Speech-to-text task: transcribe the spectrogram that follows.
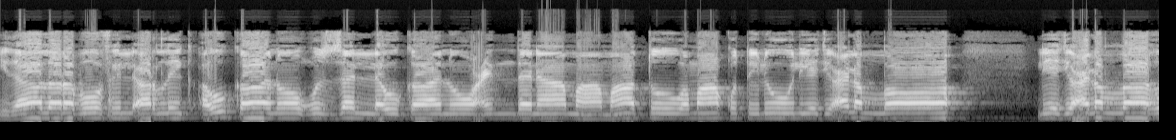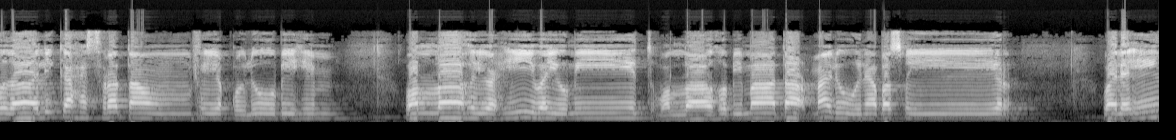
إذا ضربوا في الأرض أو كانوا غزا لو كانوا عندنا ما ماتوا وما قتلوا ليجعل الله ليجعل الله ذلك حسرة في قلوبهم. والله يحيي ويميت. والله بما تعملون بصير. ولئن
